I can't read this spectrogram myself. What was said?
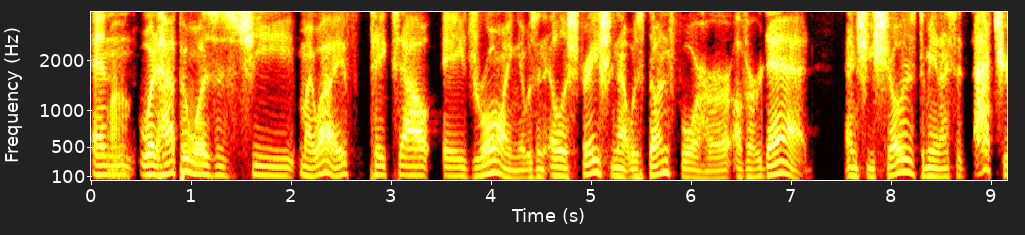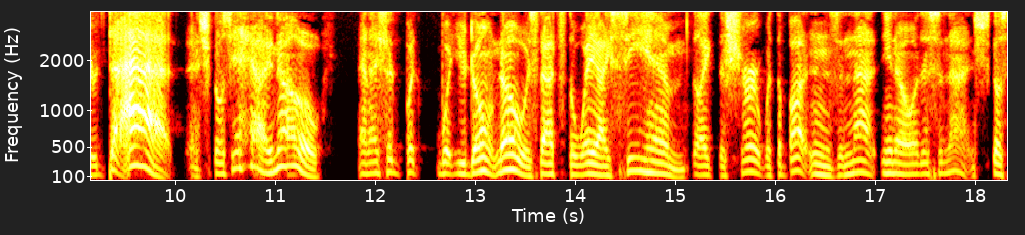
And wow. what happened was, is she, my wife, takes out a drawing. It was an illustration that was done for her of her dad, and she showed it to me. And I said, "That's your dad." And she goes, "Yeah, I know." And I said, "But what you don't know is that's the way I see him, like the shirt with the buttons and that, you know, this and that." And she goes,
